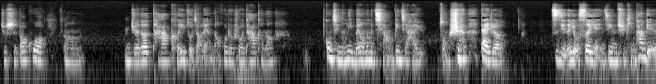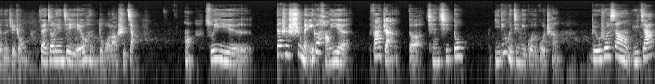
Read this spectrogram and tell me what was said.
就是包括嗯，你觉得他可以做教练的，或者说他可能共情能力没有那么强，并且还总是 带着自己的有色眼镜去评判别人的这种，在教练界也有很多。老实讲，嗯，所以，但是是每一个行业发展的前期都一定会经历过的过程。比如说像瑜伽，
